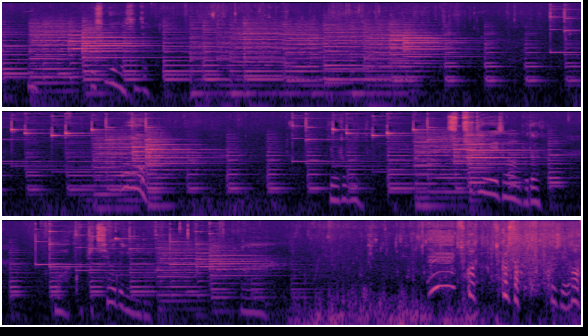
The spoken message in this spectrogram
오, 신기하다 진짜. 여러분. 스튜디오에서만 보던 와 구피 치어들입니다. 와. 수컷 수컷이다 수컷이에요.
